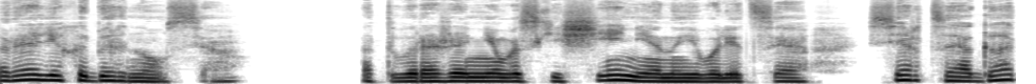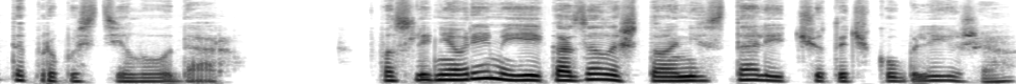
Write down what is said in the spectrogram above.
Райлих обернулся. От выражения восхищения на его лице сердце Агаты пропустило удар. В последнее время ей казалось, что они стали чуточку ближе.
